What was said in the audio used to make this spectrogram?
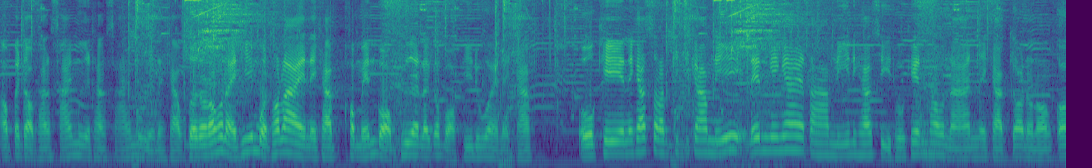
เอาไปดรอปทางซ้ายมือทางซ้ายมือนะครับ ส่วนน้องๆคนไหนที่หมดเท่าไหร่นะครับคอมเมนต์บอกเพื่อนแล้วก็บอกพี่ด้วยนะครับโอเคนะครับสำหรับกิจกรรมนี้เล่นง่าย ๆ ตามนี้นะครับ4โทเค็นเท่านั้นนะครับก็น้องๆก็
